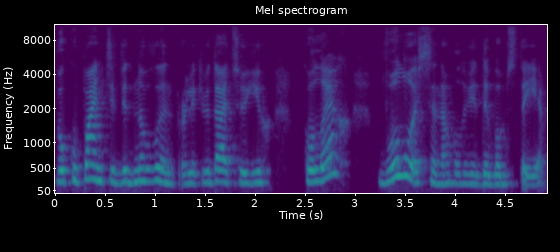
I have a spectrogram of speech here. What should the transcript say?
в окупантів від новин про ліквідацію їх колег волосся на голові дибом стає.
